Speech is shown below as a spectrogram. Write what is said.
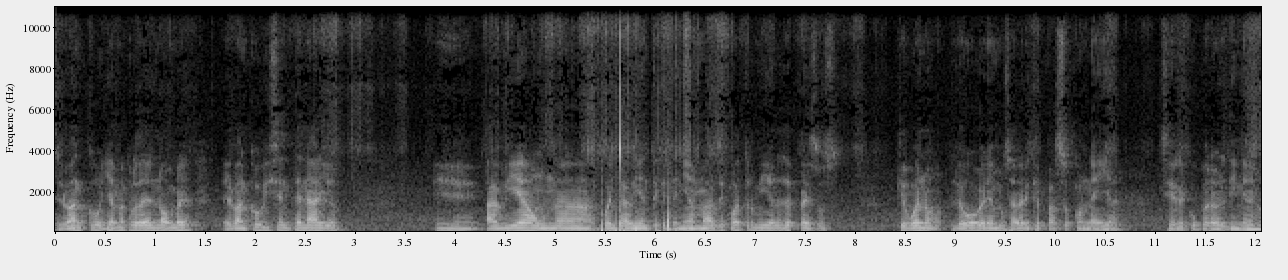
el banco, ya me acordé del nombre, el Banco Bicentenario, eh, había una cuenta viente que tenía más de 4 millones de pesos, que bueno, luego veremos a ver qué pasó con ella, si recuperó el dinero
